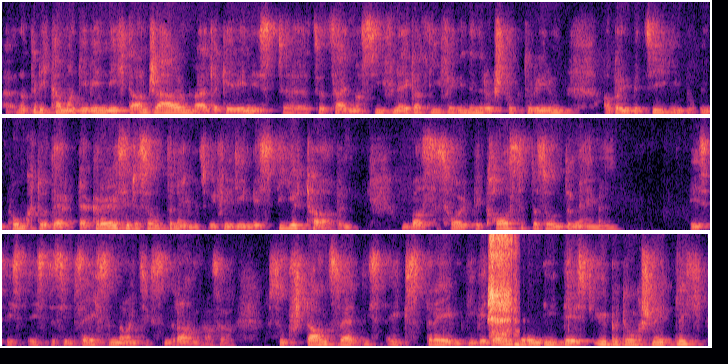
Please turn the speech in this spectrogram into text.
äh, natürlich kann man Gewinn nicht anschauen, weil der Gewinn ist äh, zurzeit massiv negativ wegen den Rückstrukturierungen, aber im, Bezieh, im, im Punkto der, der Größe des Unternehmens, wie viel die investiert haben und was es heute kostet, das Unternehmen, ist, ist, ist es im 96. Rang. Also Substanzwert ist extrem. Dividendenrendite ist überdurchschnittlich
